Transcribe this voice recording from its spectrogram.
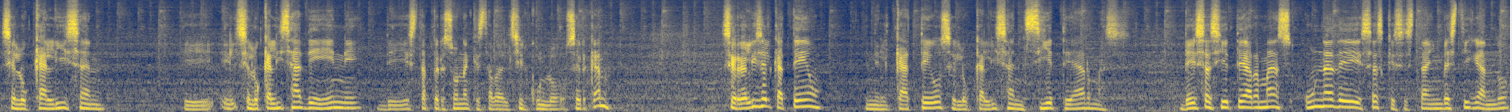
se localizan, eh, se localiza ADN de esta persona que estaba del círculo cercano. Se realiza el cateo. En el cateo se localizan siete armas. De esas siete armas, una de esas que se está investigando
